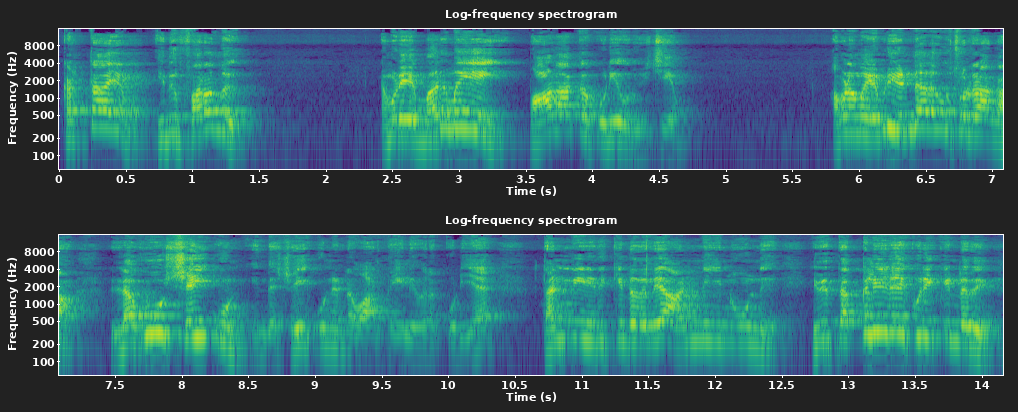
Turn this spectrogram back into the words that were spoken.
கட்டாயம் இது பரது நம்முடைய மறுமையை பாழாக்கக்கூடிய ஒரு விஷயம். அப்போ நம்ம எப்படி எந்த அளவுக்கு சொல்றாங்க? லகு ஷெய் உன் இந்த ஷெய் உன் என்ற வார்த்தையில் வரக்கூடிய தன்மீன் இருக்கின்றது இல்லையா? அன்னியின் ஒன்று இது தக்கலீலை குறிக்கின்றது.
